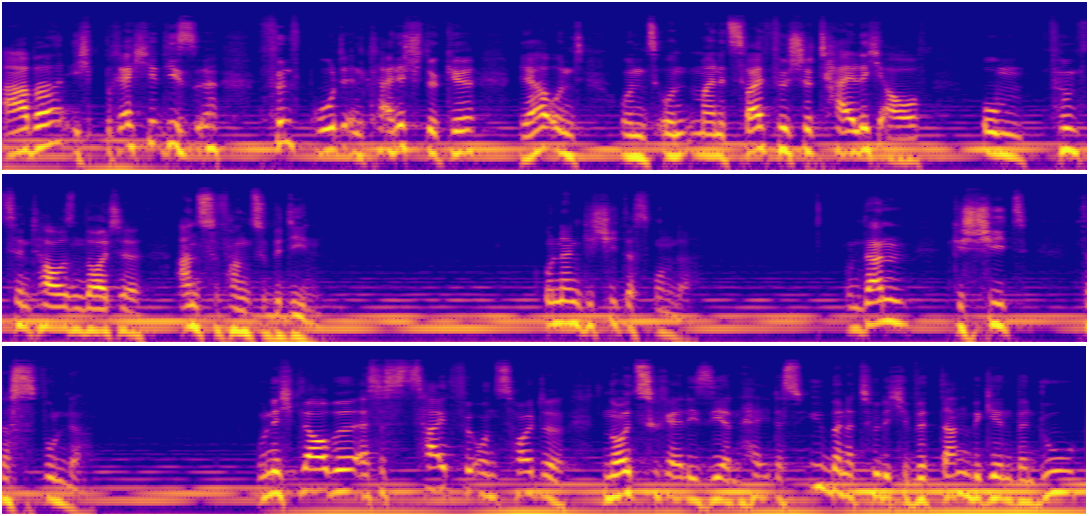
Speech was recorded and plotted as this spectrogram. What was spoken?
Aber ich breche diese fünf Brote in kleine Stücke, ja, und, und, und meine zwei Fische teile ich auf, um 15.000 Leute anzufangen zu bedienen. Und dann geschieht das Wunder. Und dann geschieht das Wunder. Und ich glaube, es ist Zeit für uns heute neu zu realisieren, hey, das Übernatürliche wird dann beginnen, wenn du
